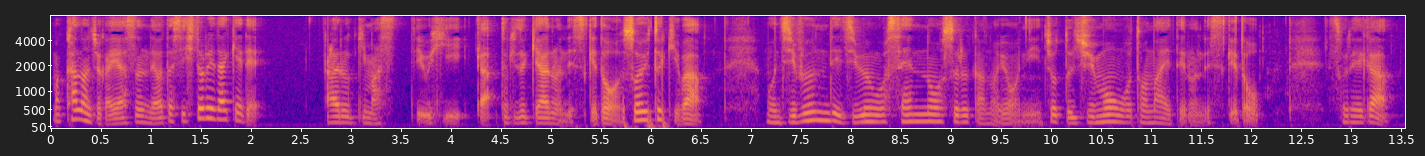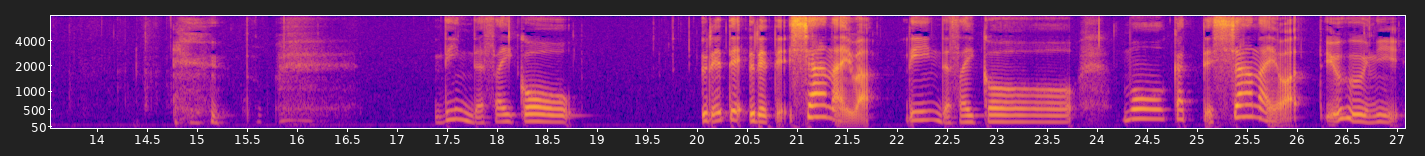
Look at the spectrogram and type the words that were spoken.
まあ、彼女が休んで私一人だけで歩きますっていう日が時々あるんですけどそういう時はもう自分で自分を洗脳するかのようにちょっと呪文を唱えてるんですけどそれが「リンダ最高売れて売れてしゃあないわ。リンダ最高儲かってしゃあないわ」っていう風に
